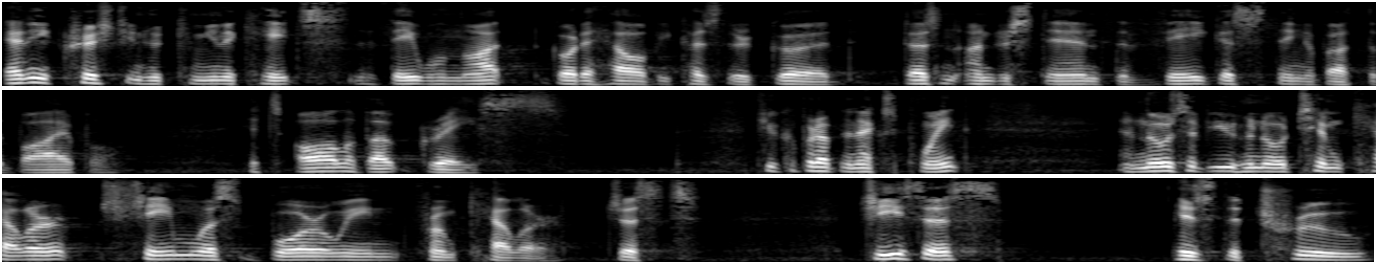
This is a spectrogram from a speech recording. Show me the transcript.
any Christian who communicates that they will not go to hell because they're good doesn't understand the vaguest thing about the Bible. It's all about grace. If you could put up the next point, and those of you who know Tim Keller, shameless borrowing from Keller. Just, Jesus is the true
